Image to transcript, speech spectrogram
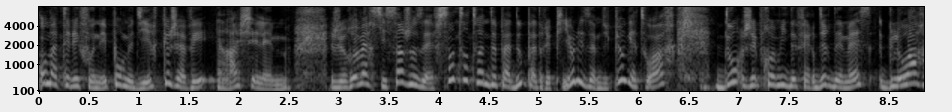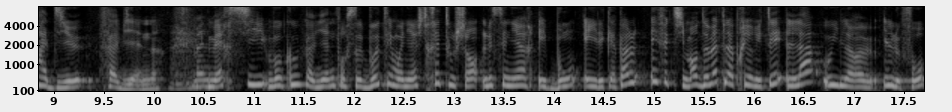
on m'a téléphoné pour me dire que j'avais un HLM. Je remercie Saint-Joseph, Saint-Antoine de Padoue, Padre Pio, les âmes du purgatoire, dont j'ai promis de faire dire des messes. Gloire à Dieu, Fabienne. Merci beaucoup, Fabienne, pour ce beau témoignage très touchant. Le Seigneur est bon et il est capable effectivement de mettre la priorité là où il, euh, il le faut.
